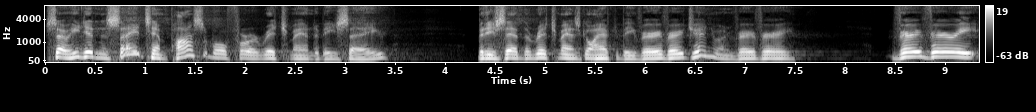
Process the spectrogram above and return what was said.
So he didn't say it's impossible for a rich man to be saved, but he said the rich man's going to have to be very, very genuine, very, very very, very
